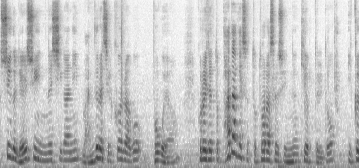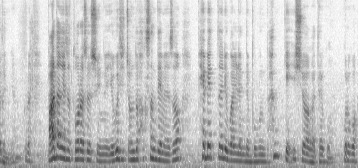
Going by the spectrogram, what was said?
수익을 낼 수 있는 시간이 만들어질 거라고 보고요. 그리고 이제 또 바닥에서 또 돌아설 수 있는 기업들도 있거든요. 그런 바닥에서 돌아설 수 있는 이것이 좀 더 확산되면서 폐배터리 관련된 부분도 함께 이슈화가 되고 그리고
